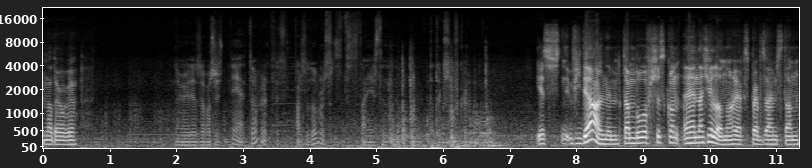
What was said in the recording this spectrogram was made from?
na drogę. no idę zobaczyć. Nie, dobra, to jest bardzo dobry s- s- stanie jest ten, ta taksówka. Jest w idealnym, tam było wszystko e, na zielono, jak sprawdzałem stan.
